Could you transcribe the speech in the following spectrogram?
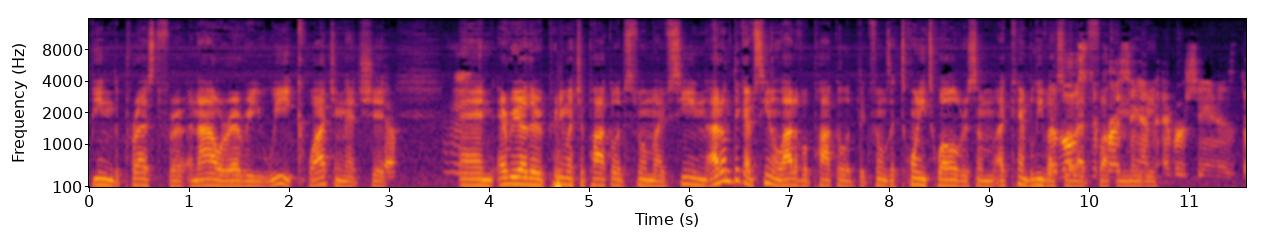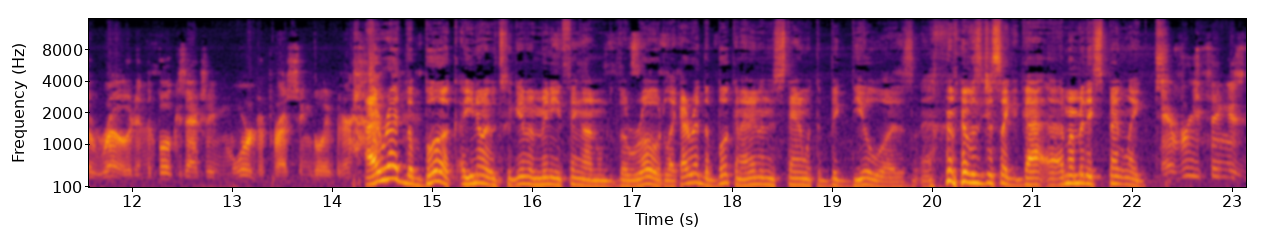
being depressed for an hour every week watching that shit. Yeah. Mm-hmm. And every other pretty much apocalypse film I've seen, I don't think I've seen a lot of apocalyptic films like 2012 or some. I can't believe I saw that fucking movie. I've ever seen is The Road, and the book is actually more depressing, believe it or not. I read the book, you know, to give a mini thing on the road. Like I read the book and I didn't understand what the big deal was. it was just like a guy. I remember they spent like Everything is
